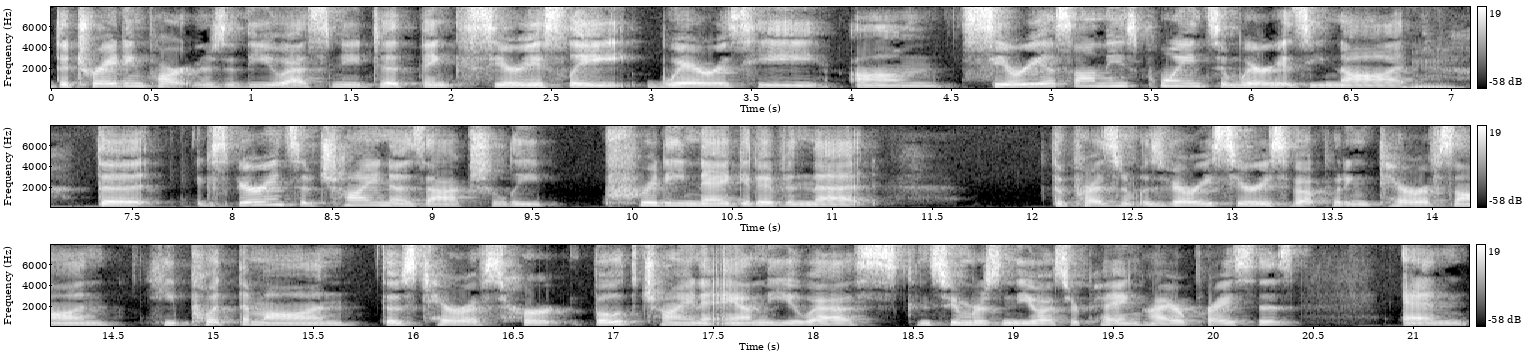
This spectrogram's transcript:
the trading partners of the U.S. need to think seriously. Where is he um, serious on these points, and where is he not? Mm. The experience of China is actually pretty negative in that the president was very serious about putting tariffs on. He put them on. Those tariffs hurt both China and the US. Consumers in the US are paying higher prices. And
